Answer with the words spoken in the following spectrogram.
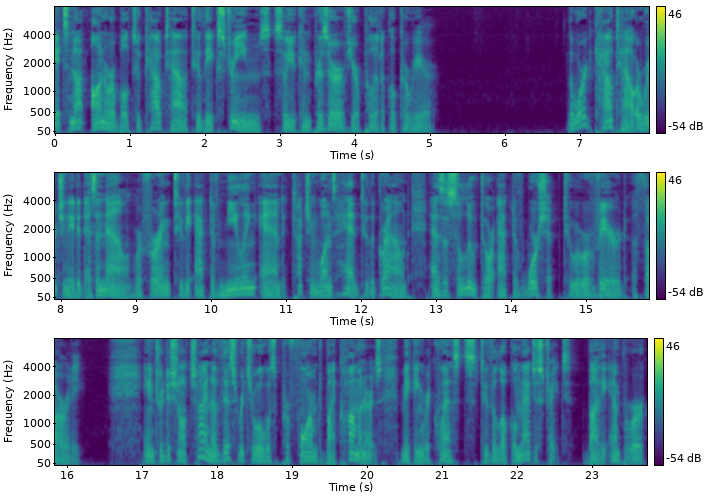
It's not honorable to kowtow to the extremes so you can preserve your political career. The word kowtow originated as a noun, referring to the act of kneeling and touching one's head to the ground as a salute or act of worship to a revered authority. In traditional China, this ritual was performed by commoners making requests to the local magistrate, by the emperor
